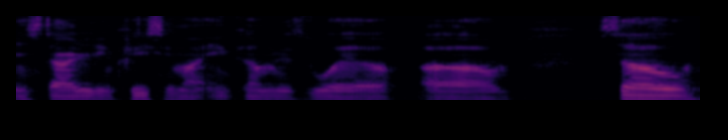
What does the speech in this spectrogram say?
and started increasing my income as well. Um, so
